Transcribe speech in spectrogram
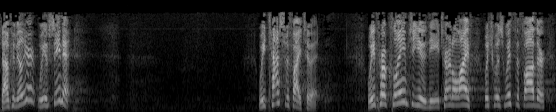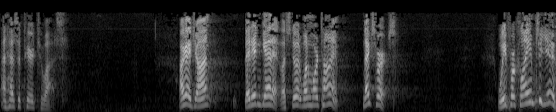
sound familiar? We have seen it. We testify to it. We proclaim to you the eternal life which was with the Father and has appeared to us. Okay, John, they didn't get it. Let's do it one more time. Next verse. We proclaim to you.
